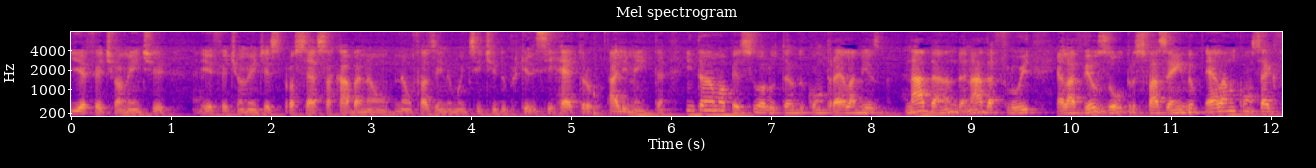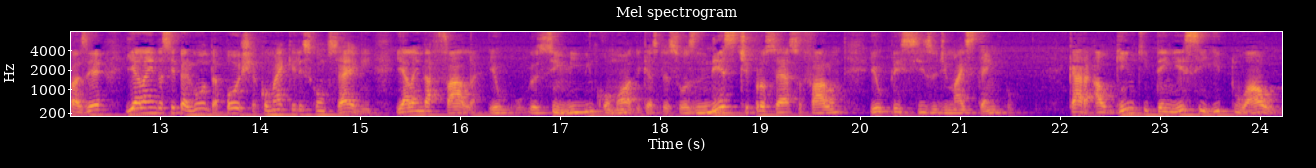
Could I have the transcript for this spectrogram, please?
e efetivamente efetivamente esse processo acaba não, não fazendo muito sentido porque ele se retroalimenta. Então é uma pessoa lutando contra ela mesma. Nada anda, nada flui, ela vê os outros fazendo, ela não consegue fazer e ela ainda se pergunta: poxa, como é que eles conseguem? E ela ainda fala. Eu, assim, me incomoda que as pessoas neste processo falam: eu preciso de mais tempo. Cara, alguém que tem esse ritual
